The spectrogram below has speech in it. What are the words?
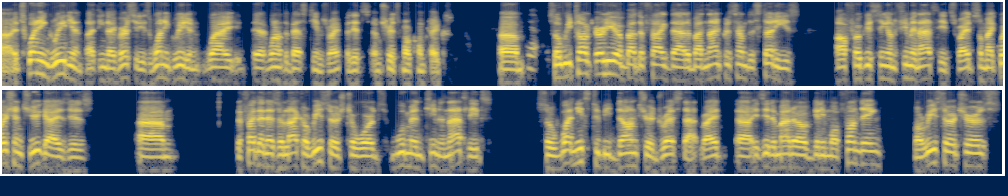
uh, it's one ingredient. I think diversity is one ingredient why they're one of the best teams, right? But it's I'm sure it's more complex. Um, Yeah. So we talked earlier about the fact that about nine percent of the studies are focusing on female athletes, right? So my question to you guys is, um, the fact that there's a lack of research towards women teams and athletes. So what needs to be done to address that, right? Uh, is it a matter of getting more funding, more researchers?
